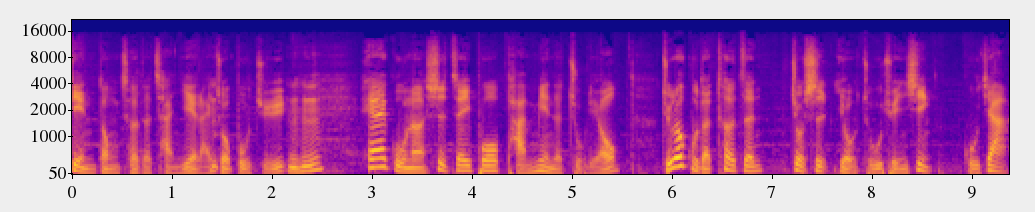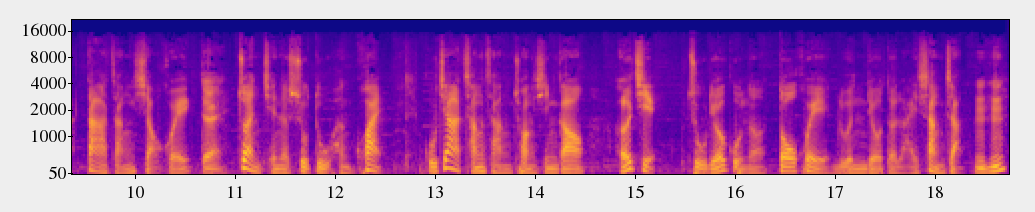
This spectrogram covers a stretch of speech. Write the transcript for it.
电动车的产业来做布局。嗯哼，AI 股呢是这一波盘面的主流。主流股的特征就是有族群性，股价大涨小回，对，赚钱的速度很快，股价常常创新高，而且主流股呢都会轮流的来上涨。嗯哼，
